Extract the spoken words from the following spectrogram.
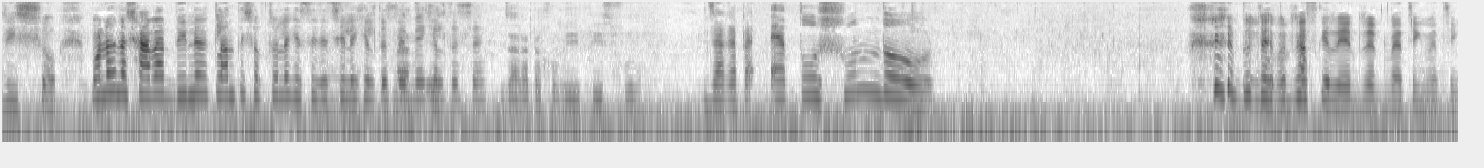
দৃশ্য। মনে হয় না সারা দিনের ক্লান্তি সব চলে গেছে যে ছেলে খেলতেছে মেয়ে খেলতেছে। জায়গাটা খুবই পিসফুল জায়গাটা এত সুন্দর। দুই ভাই বোন আজকে রেড রেড ম্যাচিং ম্যাচিং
